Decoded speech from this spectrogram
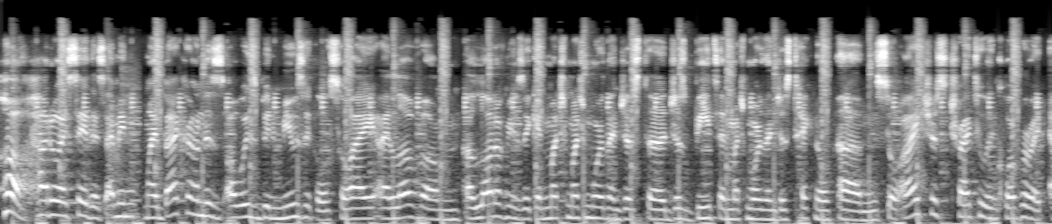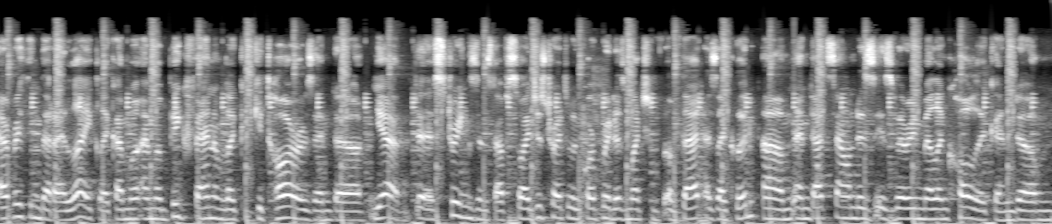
Huh, how do I say this? I mean, my background has always been musical, so I, I love um, a lot of music and much much more than just uh, just beats and much more than just techno. Um, so I just try to incorporate everything that I like. Like I'm a, I'm a big fan of like guitars and uh, yeah strings and stuff. So I just try to incorporate as much of that as I could, um, and that sound is is very melancholic and um,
